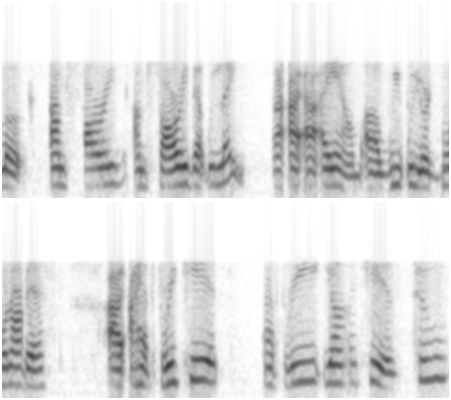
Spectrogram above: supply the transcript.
look, I'm sorry. I'm sorry that we're late. I, I, I am. Uh, we we are doing our best. I, I have three kids. I have three young kids, two,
